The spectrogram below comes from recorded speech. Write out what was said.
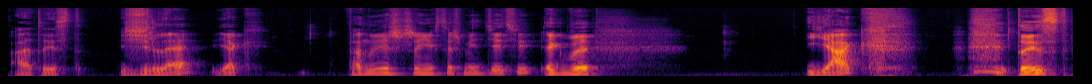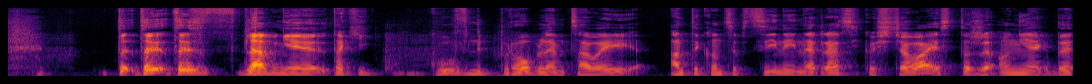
ale to jest źle, jak planujesz, że nie chcesz mieć dzieci. Jakby. Jak? To jest. To, to, to jest dla mnie taki główny problem całej antykoncepcyjnej narracji kościoła jest to, że oni jakby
